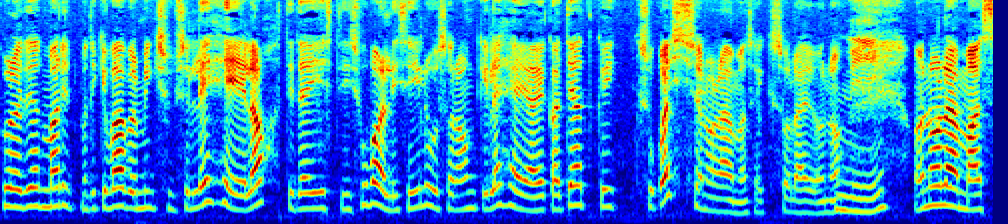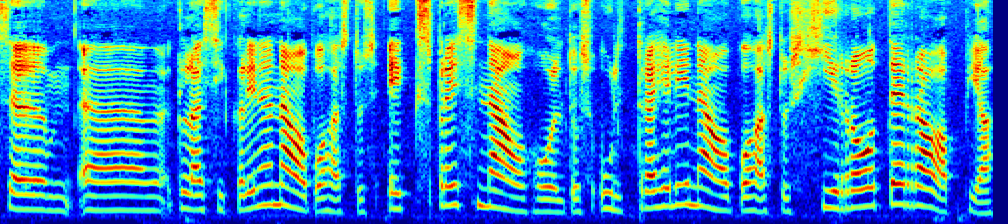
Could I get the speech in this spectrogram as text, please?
kuule tead, Marit, ma tegin vahepeal mingisuguse lehe lahti, täiesti suvalise ilusalongi lehe ja ega tead, kõiksugu asju on olemas, eks ole ju, noh. on olemas äh, klassikaline näopuhastus, Ekspress näohooldus, ultraheli näopuhastus, hiroteraapia,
